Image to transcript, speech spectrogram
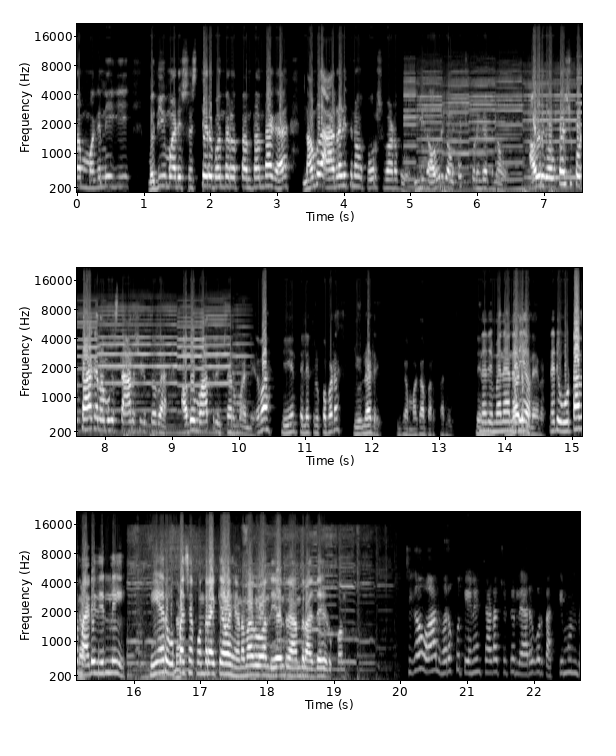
ನಮ್ಮ ಮಗನಿಗೆ ಮದುವೆ ಮಾಡಿ ಸ್ವಸ್ಥರು ಬಂದರತ್ತ ಅಂತಂದಾಗ ನಮ್ಮ ಆಡಳಿತ ನಾವು ತೋರಿಸಬಾರ್ದು. ಈಗ ಅವ್ರಿಗೆ ಅವಕಾಶ ಕೊಡ್ಬೇಕು ನಾವು. ಅವ್ರಿಗೆ ಅವಕಾಶ ಕೊಟ್ಟಾಗ ನಮಗೆ ಸ್ಥಾನ ಸಿಗ್ತದ. ಅದು ಮಾತ್ರ ವಿಚಾರ ಮಾಡಿ. ಅವ ನೀ ಏನ್ ತಲೆ ತಿಳ್ಕೊಬೇಡ? ನೀವ್ ನಡ್ರಿ. ಈಗ ಮಗ ಬರ್ತಾನೆ ಈಗ. ನಡಿ ಮನೆ ನಡ್ರಿ ನಡಿಯೋ. ಮನೆ ನಡ್ರಿ. ನಡಿ ಊಟದ ಮಾಡಿದಿಲ್ ನೀ. ನೀರ್ ಉಪವಾಸ ಕುಂದ್ರಾಕ್ಯಾವ? ಹೆಣ್ಮಗಳು ಒಂದ್ ಏನ್ರ ಅಂದ್ರ ಅದೇ ಹಿಡ್ಕೊಂಡ್. ಸಿಗವ್ವ ಅಲ್ಲಿ ಹೊರ ಕೂತ್ ಏನೇನ್ ಚಾಡ ಚುಟ್ಟಿಲ್ಲ ಯಾರಿಗೂ ಅತ್ತಿ ಮುಂದ?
